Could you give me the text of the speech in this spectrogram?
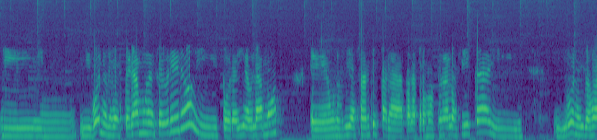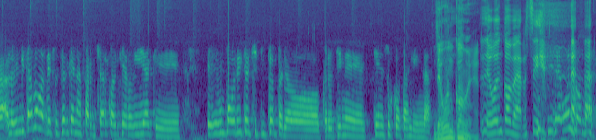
y, y, bueno, les esperamos en febrero y por ahí hablamos eh, unos días antes para, para promocionar la fiesta y y bueno, y los, invitamos a que se acerquen a parchar cualquier día que es un pueblito chiquito pero pero tiene tiene sus cosas lindas. De buen comer. De buen comer, sí. de buen comer.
